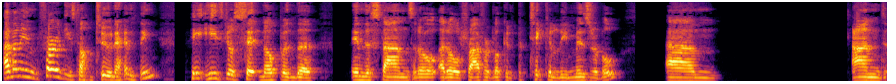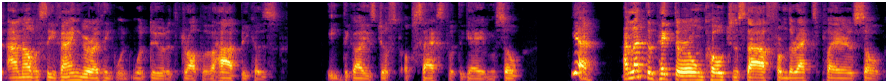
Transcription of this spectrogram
and I mean Fergie's not doing anything. He he's just sitting up in the in the stands at old at Old Trafford, looking particularly miserable. Um, and and obviously Wenger, I think would would do it at the drop of a hat because he, the guy's just obsessed with the game. So yeah, and let them pick their own coach and staff from their ex players. So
